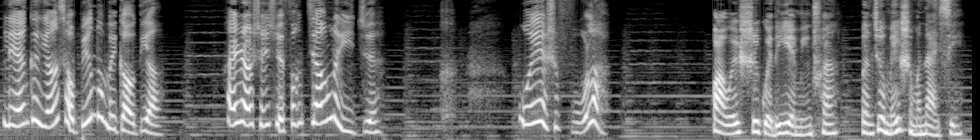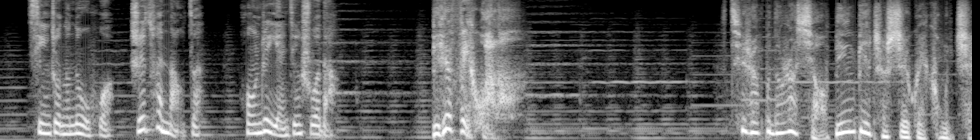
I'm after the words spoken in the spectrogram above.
连个杨小兵都没搞定，还让沈雪峰将了一军，我也是服了。”化为尸鬼的叶明川本就没什么耐心，心中的怒火直窜脑子，红着眼睛说道。别废话了！既然不能让小兵变成尸鬼控制，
